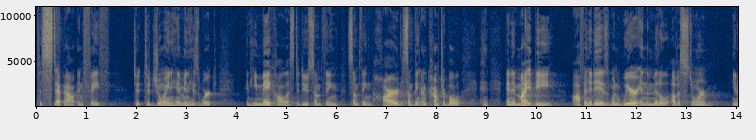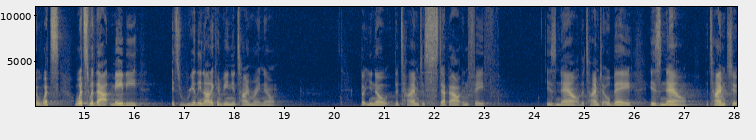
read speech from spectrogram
to step out in faith, to, to join him in his work. And he may call us to do something, something hard, something uncomfortable. And it might be, often it is, when we're in the middle of a storm. You know, what's, what's with that? Maybe it's really not a convenient time right now. But you know, the time to step out in faith is now. The time to obey is now. The time to,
